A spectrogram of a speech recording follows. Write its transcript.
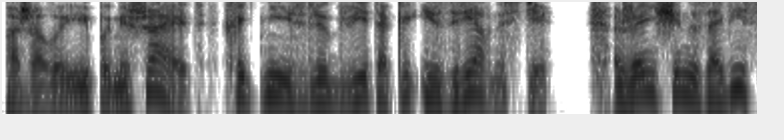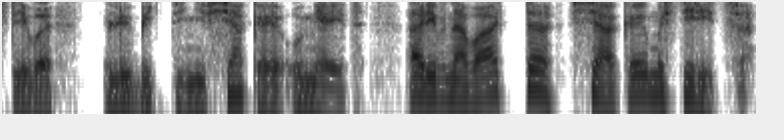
Пожалуй, и помешает, хоть не из любви, так и из ревности. Женщины завистливы, любить-то не всякое умеет, а ревновать-то всякое мастерица.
